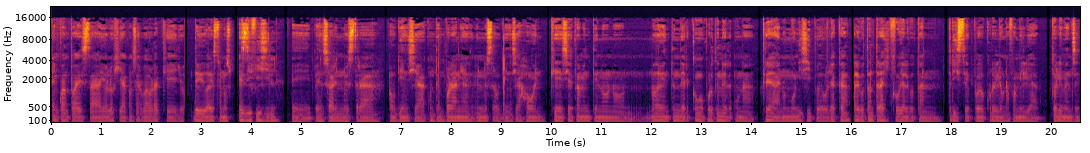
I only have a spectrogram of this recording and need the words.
en cuanto a esta ideología conservadora que ellos debido a esto nos es difícil eh, pensar en nuestra audiencia contemporánea, en nuestra audiencia joven, que ciertamente no, no, no debe entender cómo por tener una creada en un municipio de Boyacá, algo tan trágico y algo tan triste puede ocurrirle a una familia tolimense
